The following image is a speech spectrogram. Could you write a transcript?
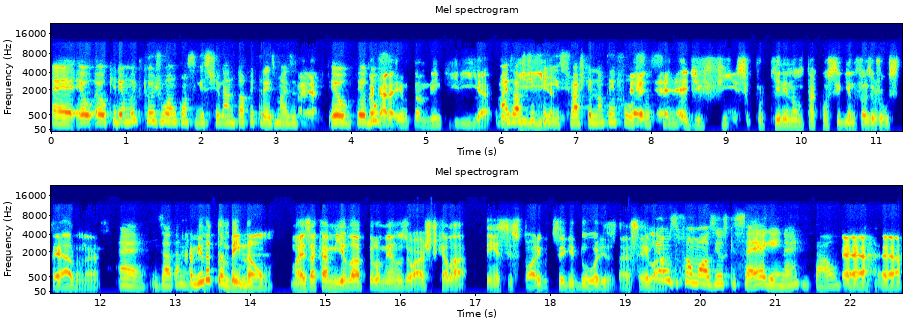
É, eu, eu queria muito que o João conseguisse chegar no top 3, mas é. eu, eu duv... Cara, eu também queria. Mas eu acho queria. difícil, eu acho que ele não tem força. É, assim. é, é, difícil porque ele não está conseguindo fazer o jogo externo, né? É, exatamente. A Camila também não, mas a Camila, pelo menos, eu acho que ela tem esse histórico de seguidores, né? Sei lá. Tem uns famosinhos que seguem, né? E tal. É, é.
